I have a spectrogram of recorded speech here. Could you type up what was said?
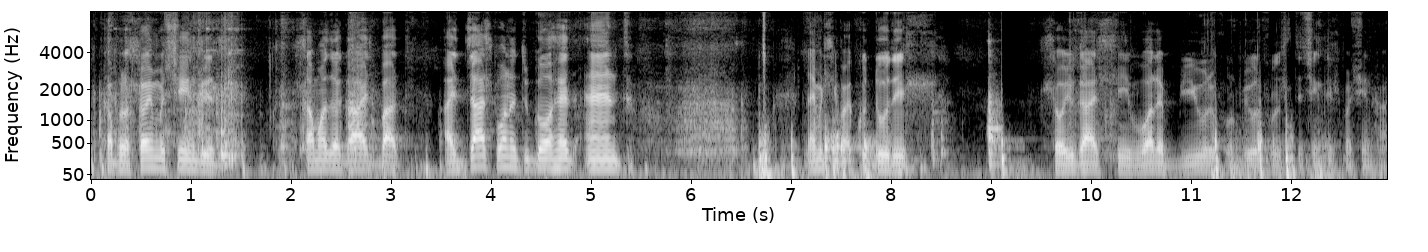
a couple of sewing machines with some other guys, but I just wanted to go ahead and let me see if I could do this so you guys see what a beautiful, beautiful stitching this machine has.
